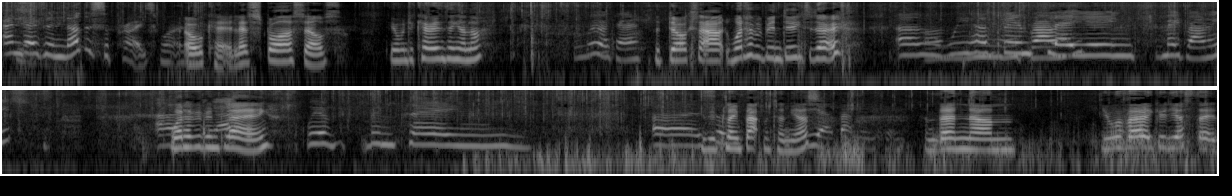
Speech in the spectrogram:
And there's another surprise one. Okay, let's spoil ourselves. Do you want me to carry anything, Ella? We're okay. The dog's are out. What have we been doing today? Um, we have been playing. We made brownies. What have you been Yeah, playing? We have been playing. Uh, You've been playing badminton, yes? Yeah, badminton. And then um, you were very good yesterday,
